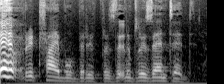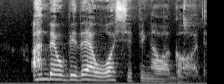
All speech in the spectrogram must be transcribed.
Every tribe will be represented, and they will be there worshiping our God.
